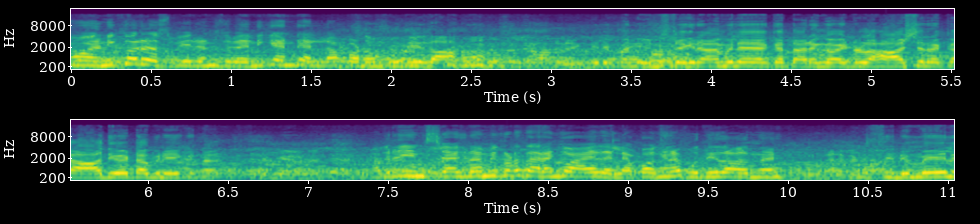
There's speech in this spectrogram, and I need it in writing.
ഓ എനിക്കൊരു എക്സ്പീരിയൻസ് ഇല്ല. എനിക്ക് എന്റെ എല്ലാ പടവും പുതിയതാണ് ഇൻസ്റ്റാഗ്രാമിലൊക്കെ തരംഗമായിട്ടുള്ള ഹാഷിറൊക്കെ ആദ്യമായിട്ട് അഭിനയിക്കുന്ന അവർ ഇൻസ്റ്റാഗ്രാമിൽ കൂടെ തരംഗമായതല്ലേ? അപ്പോൾ അങ്ങനെ പുതിയതാകുന്നത് സിനിമയിൽ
